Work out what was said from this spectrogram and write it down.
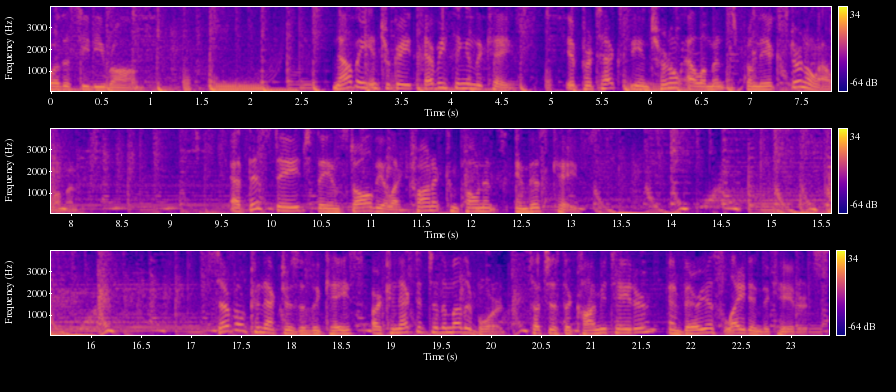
or the CD ROM. Now they integrate everything in the case. It protects the internal elements from the external elements. At this stage, they install the electronic components in this case. Several connectors of the case are connected to the motherboard, such as the commutator and various light indicators.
